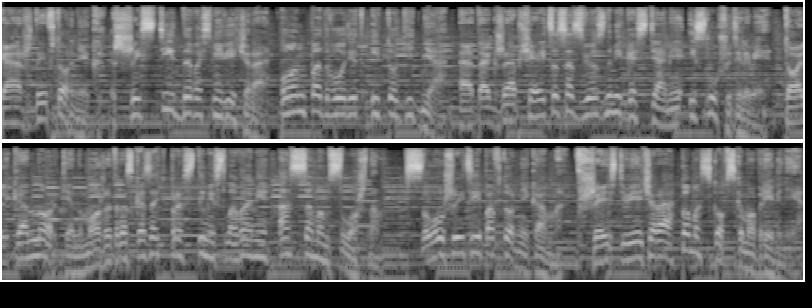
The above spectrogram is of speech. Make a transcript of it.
Каждый вторник с 6 до 8 вечера он подводит итоги дня, а также общается со звездными гостями и слушателями. Только Норкин может рассказать простыми словами о самом сложном. Слушайте по вторникам в 6 вечера по московскому времени.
